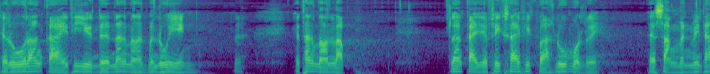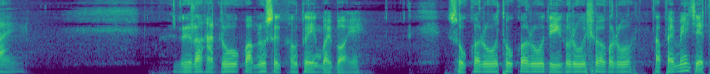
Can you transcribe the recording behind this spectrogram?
จะรู้ร่างกายที่ยืนเดินนั่งนอนมันรู้เอง กระทั่งนอนหลับ ร่างกายจะพลิกซ้ายพลิกขวารู้หมดเลย แต่สั่งมันไม่ได้ หรือเราหัดรู้ความรู้สึกของตัวเองบ่อยๆ สุขก็รู้ทุกข์ก็รู้ดีก็รู้ชั่วก็รู้ ต่อไปไม่เจต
